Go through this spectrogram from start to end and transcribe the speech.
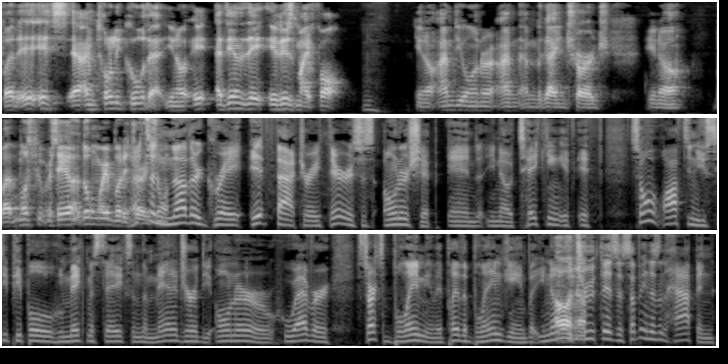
But it, it's I'm totally cool with that. You know, it, at the end of the day, it is my fault. Mm. You know, I'm the owner. I'm I'm the guy in charge. You know, but most people say, oh, don't worry about it, George. that's another great it factor right there is just ownership and you know taking if, if so often you see people who make mistakes and the manager the owner or whoever starts blaming they play the blame game but you know Oh, the no. truth is if something doesn't happen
